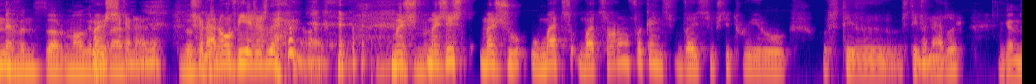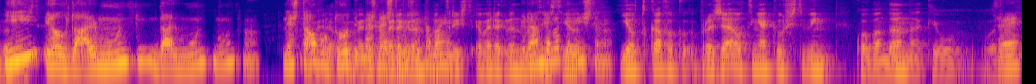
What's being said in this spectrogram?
on Heaven's Door mal Pois, se gravado. calhar, do se calhar não ouvias não é? mas, mas, este, mas o, o, Matt, o Matt Sorum foi quem veio substituir o, o, Steve, o Steven Adler E ele dá-lhe muito, dá-lhe muito, muito. meu. Neste Eu álbum era- todo, era- mas nesta música grande também. baterista, eu era grande, Grande baterista, e eu- meu. E ele tocava, para já, ele tinha aquele estevinho com a bandana que eu. Sim.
